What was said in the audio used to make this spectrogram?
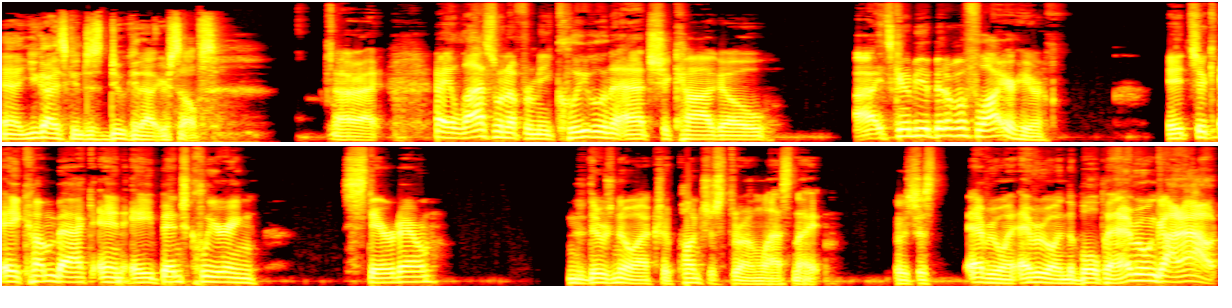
uh, you guys can just duke it out yourselves. All right. Hey, last one up for me. Cleveland at Chicago. Uh, it's going to be a bit of a flyer here. It took a comeback and a bench clearing stare down. There was no actual punches thrown last night. It was just everyone, everyone, the bullpen, everyone got out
